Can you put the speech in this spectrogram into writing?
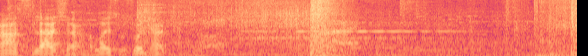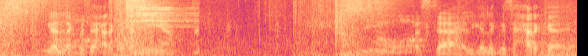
آه سلاشة الله يسوس وجهك. قال لك بس هي حركة فنية. أستاهل. قال لك بس هي حركة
